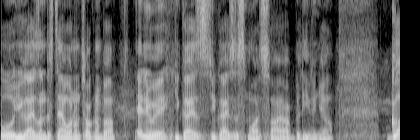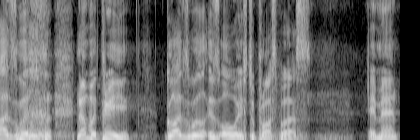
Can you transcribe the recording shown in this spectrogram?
or you guys understand what I'm talking about? Anyway, you guys, you guys are smart, so I, I believe in y'all. God's will. Number three, God's will is always to prosper us. Amen.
